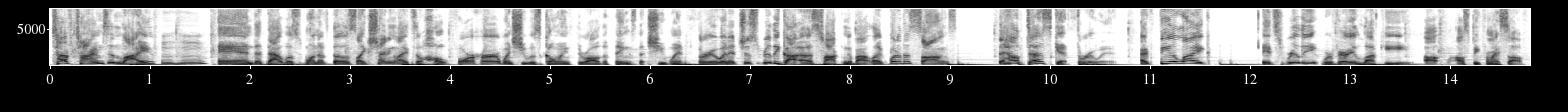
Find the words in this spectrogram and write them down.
tough times in life. Mm-hmm. And that that was one of those like shining lights of hope for her when she was going through all the things that she went through. And it just really got us talking about like, what are the songs that helped us get through it? I feel like it's really we're very lucky. I'll, I'll speak for myself.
